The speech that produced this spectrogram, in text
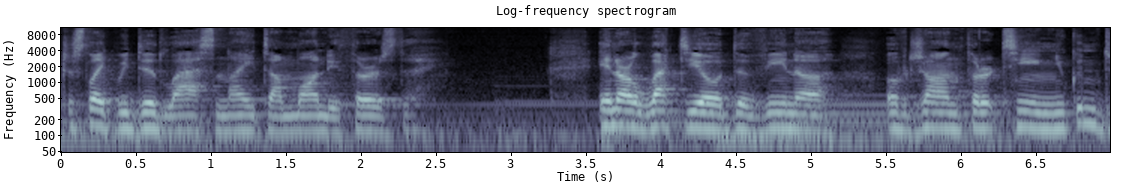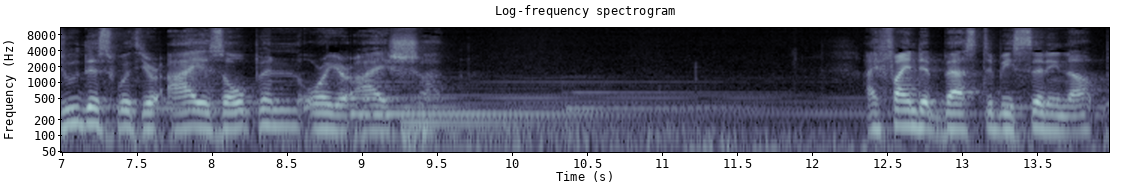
just like we did last night on Maundy Thursday. In our Lectio Divina of John 13, you can do this with your eyes open or your eyes shut. I find it best to be sitting up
